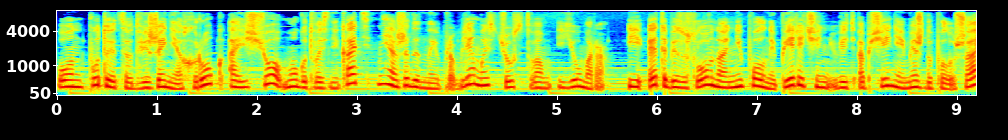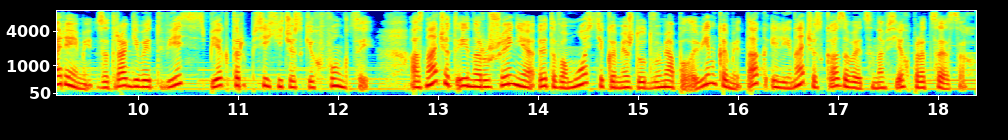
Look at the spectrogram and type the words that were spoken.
он путается в движениях рук, а еще могут возникать неожиданные проблемы с чувством юмора. И это, безусловно, не полный перечень, ведь общение между полушариями затрагивает весь спектр психических функций. А значит, и нарушение этого мостика между двумя половинками так или иначе сказывается на всех процессах.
